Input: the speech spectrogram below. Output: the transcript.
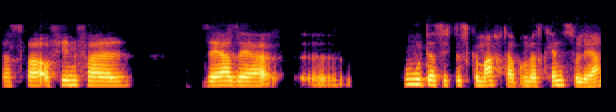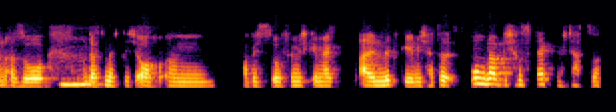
das war auf jeden Fall sehr, sehr äh, gut, dass ich das gemacht habe, um das kennenzulernen. Also, mhm. und das möchte ich auch, ähm, habe ich so für mich gemerkt, allen mitgeben. Ich hatte unglaublich Respekt. Ich dachte so,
